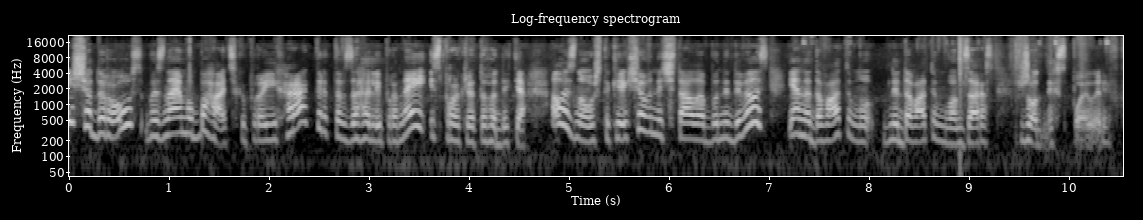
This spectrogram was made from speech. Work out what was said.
І щодо Роуз, ми знаємо багатько про її характер та взагалі про неї із проклятого дитя. Але знову ж таки, якщо ви не читали або не дивились, я не даватиму, не даватиму вам зараз жодних спойлерів.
